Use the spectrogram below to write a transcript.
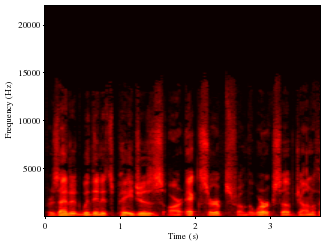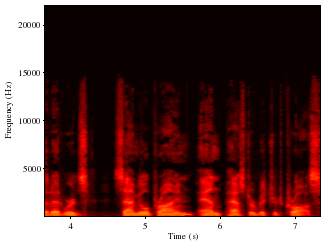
Presented within its pages are excerpts from the works of Jonathan Edwards, Samuel Prime, and Pastor Richard Cross.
